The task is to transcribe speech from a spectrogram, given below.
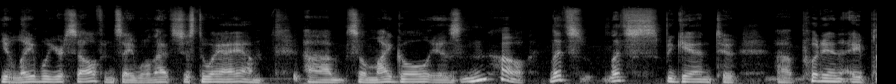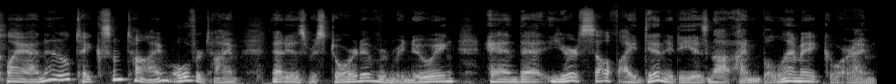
you label yourself and say, well, that's just the way I am. Um, so my goal is no, let's let's begin to uh, put in a plan. It'll take some time, over time, that is restorative and renewing, and that your self identity is not I'm bulimic or I'm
